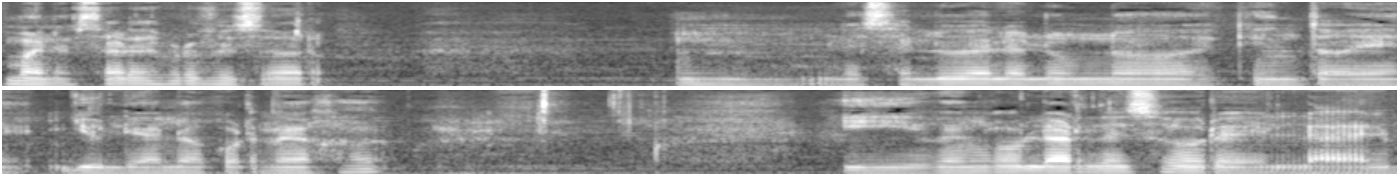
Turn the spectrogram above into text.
Buenas tardes, profesor. Mm, le saluda el alumno de quinto E, Juliano Corneja, y vengo a hablarle sobre el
